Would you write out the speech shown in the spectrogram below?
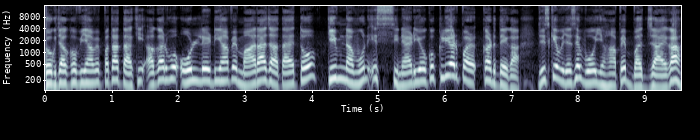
डोगजा को भी यहाँ पे पता था कि अगर वो ओल्ड लेडी यहाँ पे मारा जाता है तो किम नमून इस सिनेरियो को क्लियर कर देगा, जिसकी वजह से वो यहाँ पे बच जाएगा।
